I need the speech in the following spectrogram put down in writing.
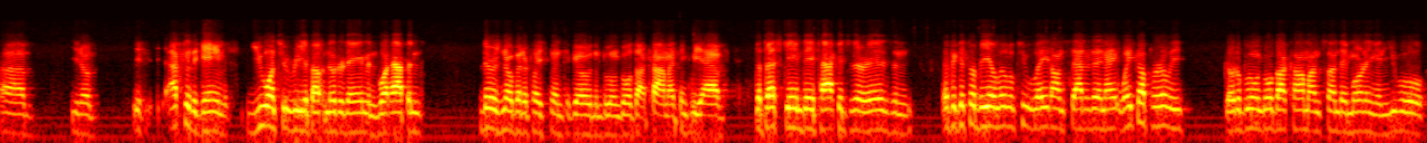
uh, you know, if after the game, if you want to read about Notre Dame and what happened, there is no better place than to go than blueandgold.com. I think we have the best game day package there is, and if it gets to be a little too late on Saturday night, wake up early, go to blueandgold.com on Sunday morning, and you will.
